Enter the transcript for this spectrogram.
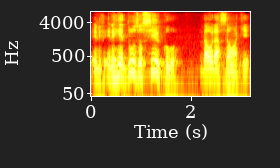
Ele, ele reduz o círculo da oração aqui.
